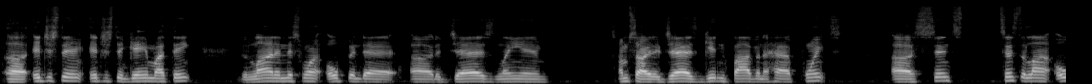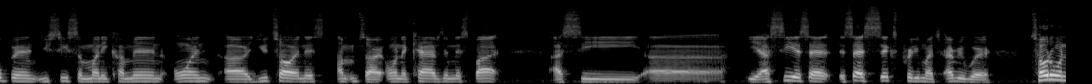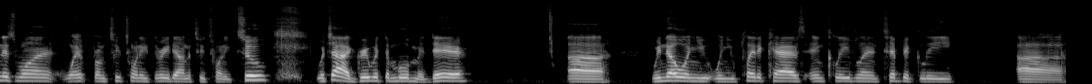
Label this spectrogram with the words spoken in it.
Uh, interesting, interesting game. I think the line in this one opened at uh the Jazz laying. I'm sorry, the Jazz getting five and a half points. Uh, since since the line opened, you see some money come in on uh Utah in this. I'm sorry, on the Cavs in this spot. I see. uh Yeah, I see it's at it's at six pretty much everywhere. Total in this one went from 223 down to 222, which I agree with the movement there. Uh, we know when you when you play the Cavs in Cleveland, typically, uh,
